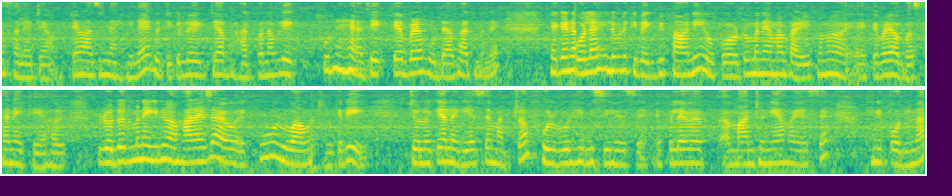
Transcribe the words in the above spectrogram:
আছিলে তেওঁ। তেওঁ আজি নাহিলে। গতিকেলৈ এতিয়া ভাত বনাবলৈ একো নাই। আজি একেবাৰে সুদা ভাত মানে। সেইকাৰণে ওপৰলৈ আহিলোঁ বুলি কিবা কিবি পাওঁ নি। ওপৰতো মানে আমাৰ বাৰীখনো একেবাৰে অৱস্থা নাইকিয়া হ'ল। ৰ'দত মানে এইকেইদিন অহা নাই যে আৰু একো ৰোৱাও নতুনকৈ দেই। জলকীয়া লাগি আছে মাত্ৰ, ফুলবোৰহে বেছি হৈ আছে। এইফালে মান ধনিয়া হৈ আছে। এইখিনি পদুনা,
